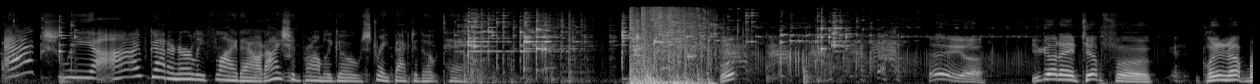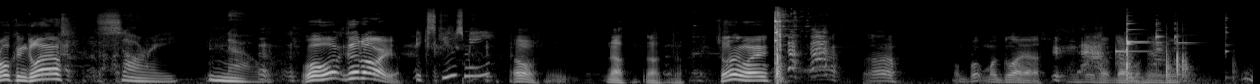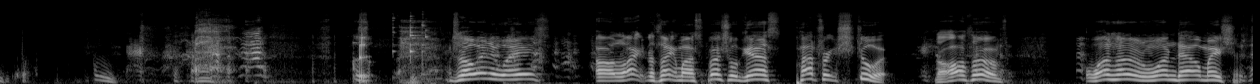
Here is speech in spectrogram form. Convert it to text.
Actually, I've got an early flight out. I should probably go straight back to the hotel. Whoop. Hey, uh, you got any tips for cleaning up broken glass? Sorry, no. Well, what good are you? Excuse me? Oh, nothing, nothing. nothing. So anyway, uh, I broke my glass. Where's that dollar? Here. So, anyways, I'd like to thank my special guest, Patrick Stewart, the author of 101 Dalmatians.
